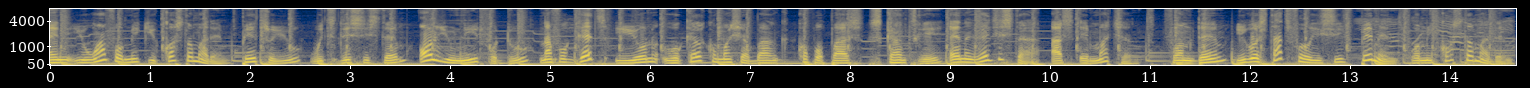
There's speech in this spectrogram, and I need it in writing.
and you wan for make your customer dem pay to you with this system, all you need for do na for get your own Rokel Commercial Bank Korpor Pass scan tray and register as a merchant. From dem, you go start for receive payment from your customer dem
